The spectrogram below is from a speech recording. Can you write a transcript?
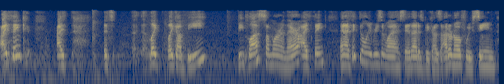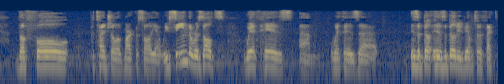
I think I it's like like a B, B plus somewhere in there. I think, and I think the only reason why I say that is because I don't know if we've seen the full potential of Marc Gasol yet. We've seen the results with his um, with his uh, his ability his ability to be able to affect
